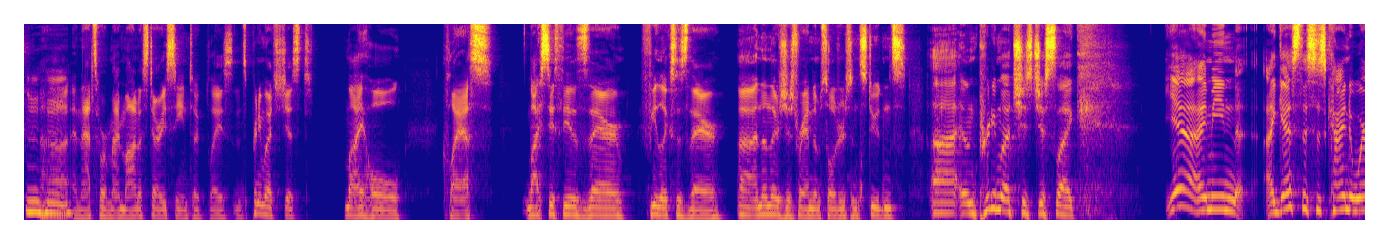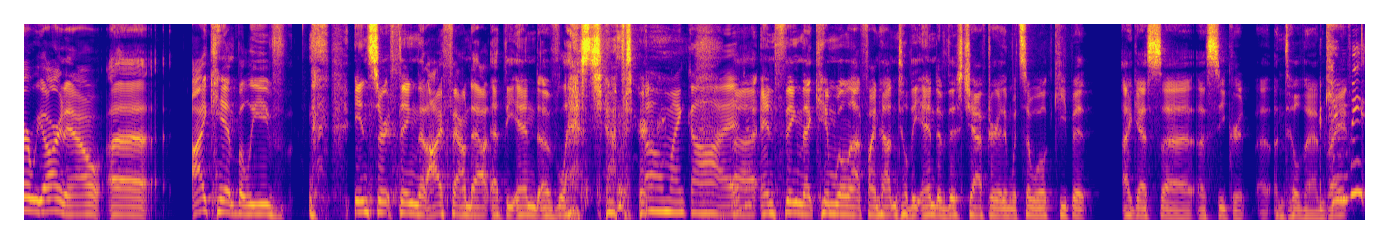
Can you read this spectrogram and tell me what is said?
Mhm. uh, and that's where my monastery scene took place. It's pretty much just my whole class. Lysithea is there, Felix is there, uh, and then there's just random soldiers and students. Uh, and pretty much is just like, yeah, I mean, I guess this is kind of where we are now. Uh, I can't believe insert thing that I found out at the end of last chapter. oh my god. Uh, and thing that Kim will not find out until the end of this chapter, and so we'll keep it, I guess, uh, a secret uh, until then, Can right? we?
